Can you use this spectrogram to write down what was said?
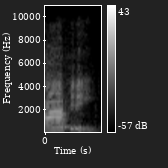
happy.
